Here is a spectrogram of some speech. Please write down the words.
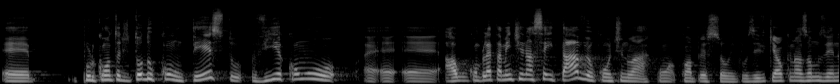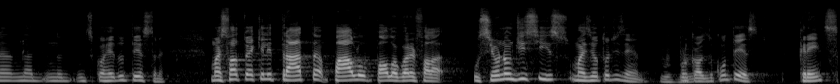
é, por conta de todo o contexto, via como é, é, é, algo completamente inaceitável continuar com a, com a, pessoa, inclusive, que é o que nós vamos ver na, na, no discorrer do texto. Né? Mas fato é que ele trata, Paulo, Paulo agora ele fala, o senhor não disse isso, mas eu estou dizendo, uhum. por causa do contexto. Crentes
